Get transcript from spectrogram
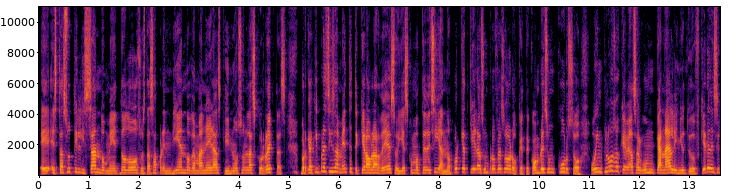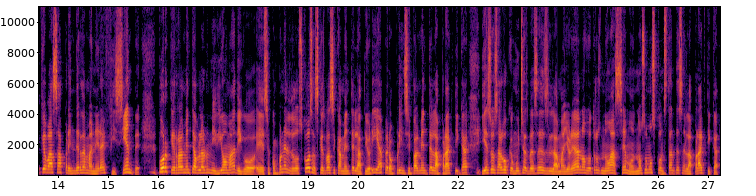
eh, estás utilizando métodos o estás aprendiendo de maneras que no son las correctas. Porque aquí precisamente te quiero hablar de eso y es como te decía, no porque adquieras un profesor o que te compres un curso o incluso que veas algún canal en YouTube, quiere decir que vas a aprender de manera eficiente. Porque realmente hablar un idioma, digo, eh, se compone de dos cosas, que es básicamente la teoría, pero principalmente la práctica, y eso es algo que muchas veces la mayoría de nosotros no hacemos, no somos constantes en la práctica.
